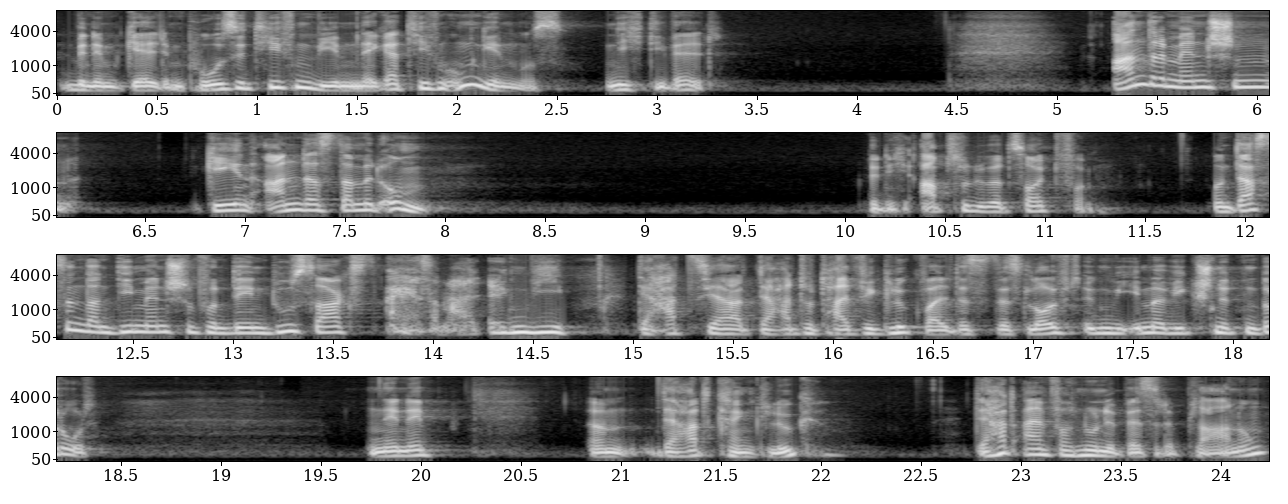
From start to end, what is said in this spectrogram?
mit dem Geld im Positiven wie im Negativen umgehen muss, nicht die Welt. Andere Menschen gehen anders damit um. Bin ich absolut überzeugt von. Und das sind dann die Menschen, von denen du sagst, ah, sag mal, irgendwie, der hat's ja, der hat total viel Glück, weil das, das läuft irgendwie immer wie geschnitten Brot. Nee, nee. Ähm, der hat kein Glück. Der hat einfach nur eine bessere Planung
